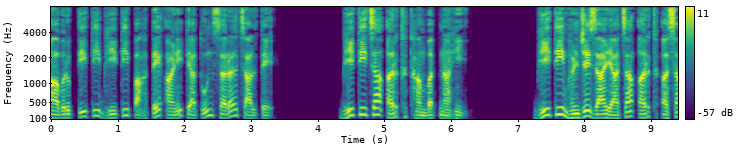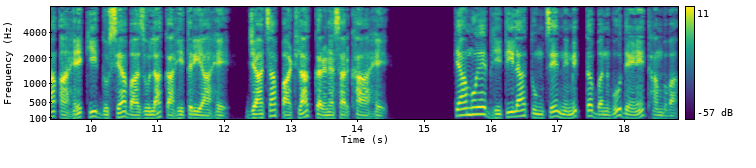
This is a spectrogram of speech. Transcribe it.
आवृत्ती ती भीती पाहते आणि त्यातून सरळ चालते. भीतीचा अर्थ थांबत नाही. भीती म्हणजे जा याचा अर्थ असा आहे की दुसऱ्या बाजूला काहीतरी आहे ज्याचा पाठलाग करण्यासारखा आहे. त्यामुळे भीतीला तुमचे निमित्त बनवू देणे थांबवा.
